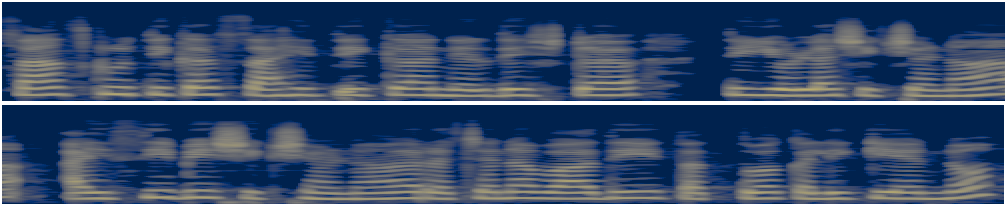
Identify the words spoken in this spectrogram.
ಸಾಂಸ್ಕೃತಿಕ ಸಾಹಿತ್ಯಿಕ ನಿರ್ದಿಷ್ಟತೆಯುಳ್ಳ ಶಿಕ್ಷಣ, ಐ ಸಿ ಬಿ ಶಿಕ್ಷಣ, ರಚನಾವಾದಿ ತತ್ವ ಕಲಿಕೆಯನ್ನು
